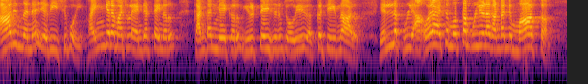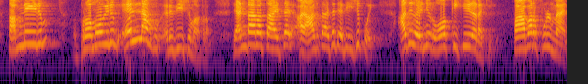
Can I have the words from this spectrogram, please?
ആദ്യം തന്നെ രതീഷ് പോയി. ഭയങ്കരമായിട്ടുള്ള എന്റർടൈനറും കണ്ടന്റ് മേക്കറും ഇറിറ്റേഷനും ചോദ്യവും ഒക്കെ ചെയ്യുന്ന ആൾ എല്ലാ പുള്ളി ഒരാഴ്ച മൊത്തം പുള്ളിയുടെ കണ്ടന്റ് മാത്രം. തമ്മയിലും പ്രൊമോയിലും എല്ലാം രതീഷ് മാത്രം. രണ്ടാമത്തെ ആഴ്ച ആദ്യത്തെ ആഴ്ച രതീഷ് പോയി. അത് കഴിഞ്ഞ് റോക്കി കീഴടക്കി. പവർഫുൾ മാൻ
